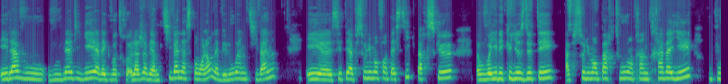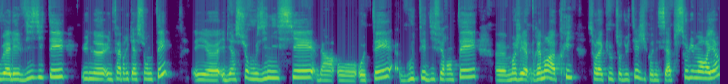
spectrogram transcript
et là, vous naviguez avec votre... Là, j'avais un petit van à ce moment-là, on avait loué un petit van. Et euh, c'était absolument fantastique parce que bah, vous voyez les cueilleuses de thé absolument partout en train de travailler. Vous pouvez aller visiter une, une fabrication de thé. Et, euh, bien sûr vous initier ben, au, thé, goûter différents thés. Euh, moi, j'ai vraiment appris sur la culture du thé. J'y connaissais absolument rien.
